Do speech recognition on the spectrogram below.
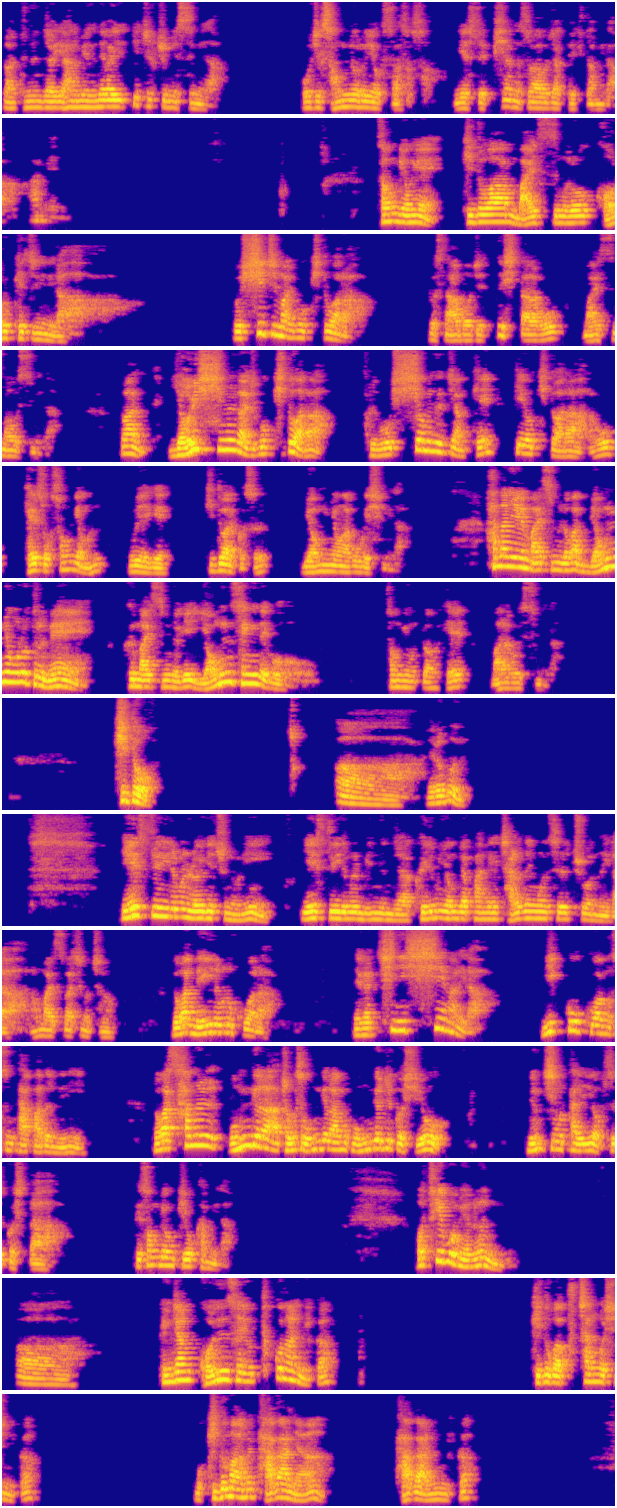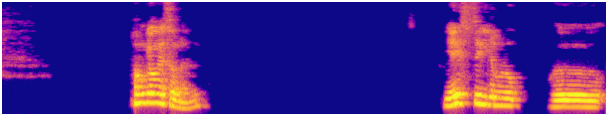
또한 듣는 자에게 하나님의 은혜가 끼칠 줄 믿습니다. 오직 성령으로 역사하소서 예수의 피 안에서 아버지 앞에 기도합니다. 아멘. 성경에 기도와 말씀으로 거룩해지니라. 또 쉬지 말고 기도하라. 그것은 아버지의 뜻이다라고 말씀하고 있습니다. 또한 열심을 가지고 기도하라. 그리고 시험에 들지 않게 깨어 기도하라. 라고 계속 성경은 우리에게 기도할 것을 명령하고 계십니다. 하나님의 말씀을 너가 명령으로 들으면 그 말씀이 너에게 영생이 되고 성경은 또 그렇게 말하고 있습니다. 기도. 아, 여러분. 예수의 이름을 너에게 주노니 예수 이름을 믿는 자, 그 이름을 영접한 자에게 잘된 것을 주었느니라. 라고 말씀하신 것처럼 너가 내 이름으로 구하라. 내가 친히 시행하리라. 믿고 구한 것은 다 받았느니 너가 산을 옮겨라. 저기서 옮겨라 하면 옮겨질 것이요. 능치 못할 일이 없을 것이다. 그 성경 기록합니다. 어떻게 보면은, 어, 굉장히 권세요 특권 아닙니까? 기도가 구차한 것입니까? 뭐, 기도만 하면 다가 아니야. 다가 아닙니까? 성경에서는 예수 이름으로 그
